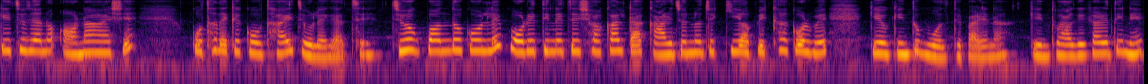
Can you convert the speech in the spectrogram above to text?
কিছু যেন অনায়াসে কোথা থেকে কোথায় চলে গেছে। চোখ বন্ধ করলে পরের দিনে যে সকালটা, কার জন্য যে কী অপেক্ষা করবে কেউ কিন্তু বলতে পারে না। কিন্তু আগেকার দিনে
